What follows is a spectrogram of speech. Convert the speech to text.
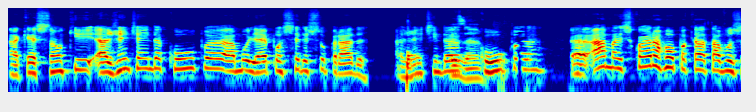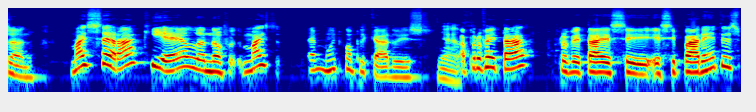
a questão que a gente ainda culpa a mulher por ser estuprada. A gente ainda é. culpa. É, ah, mas qual era a roupa que ela estava usando? Mas será que ela não. Mas é muito complicado isso. Yeah. É. Aproveitar, aproveitar esse, esse parênteses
